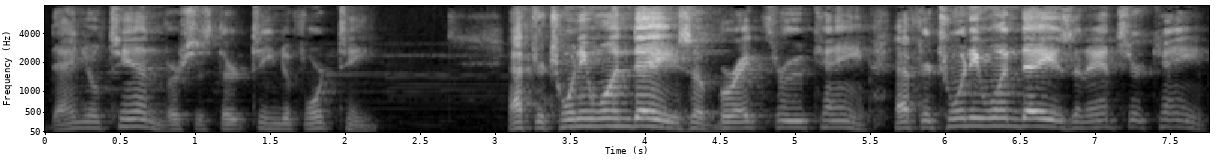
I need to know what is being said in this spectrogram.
Daniel 10, verses 13 to 14. After 21 days, a breakthrough came. After 21 days, an answer came.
